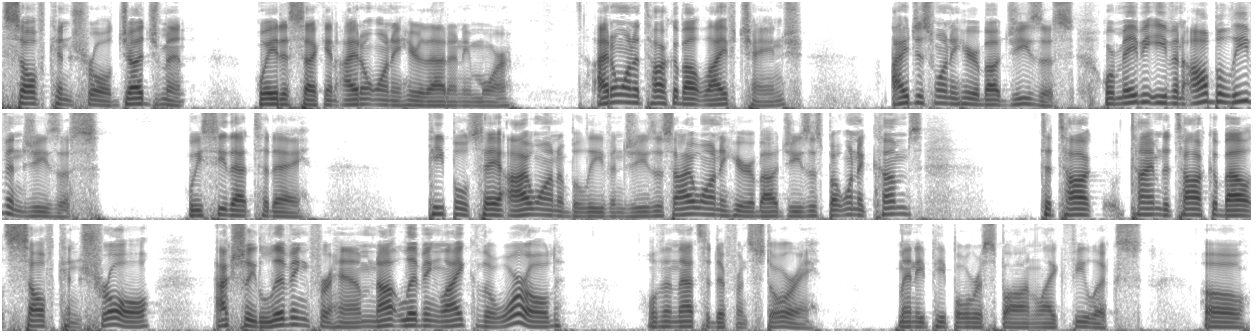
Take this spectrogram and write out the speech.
self control, judgment. Wait a second, I don't want to hear that anymore. I don't want to talk about life change. I just want to hear about Jesus. Or maybe even, I'll believe in Jesus. We see that today. People say, I want to believe in Jesus. I want to hear about Jesus. But when it comes to talk, time to talk about self control, actually living for Him, not living like the world, well, then that's a different story. Many people respond like Felix Oh,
